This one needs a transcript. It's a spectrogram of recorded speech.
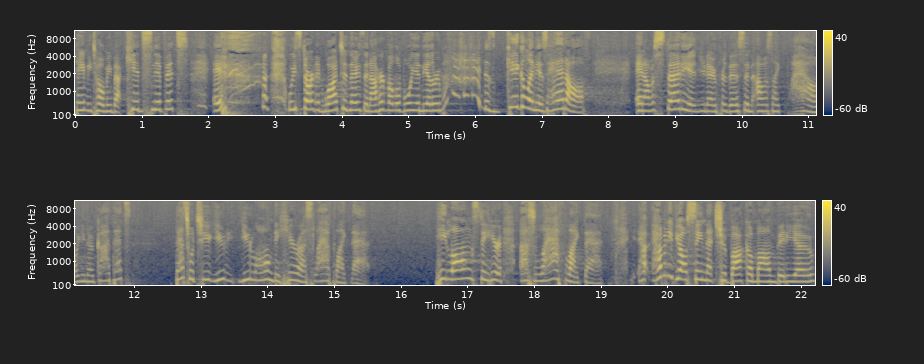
Tammy told me about kid snippets, and we started watching those. And I heard my little boy in the other room just giggling his head off. And I was studying, you know, for this, and I was like, "Wow, you know, God, that's that's what you you you long to hear us laugh like that." He longs to hear us laugh like that. How many of y'all seen that Chewbacca mom video?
